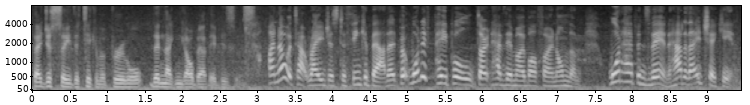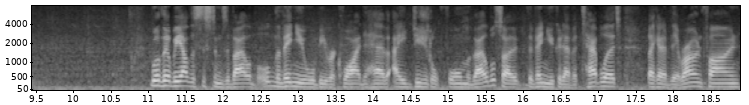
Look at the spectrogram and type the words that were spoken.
they just see the tick of approval, then they can go about their business. I know it's outrageous to think about it, but what if people don't have their mobile phone on them? What happens then? How do they check in? Well, there'll be other systems available. The venue will be required to have a digital form available, so the venue could have a tablet, they could have their own phone.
